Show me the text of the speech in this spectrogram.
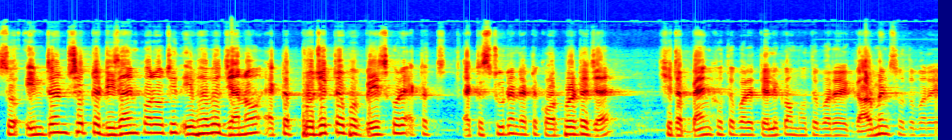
So ইন্টার্নশিপটা ডিজাইন করা উচিত এভাবে যেন একটা প্রজেক্টের উপর বেস করে একটা একটা স্টুডেন্ট একটা কর্পোরেটে যায় সেটা ব্যাংক হতে পারে টেলিকম হতে পারে গার্মেন্টস হতে পারে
